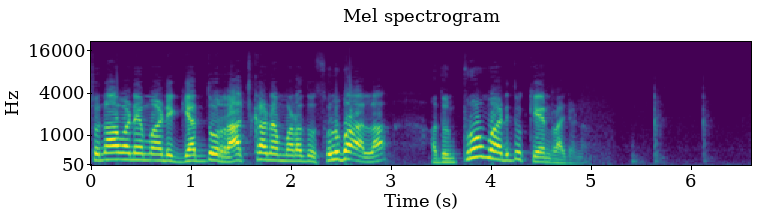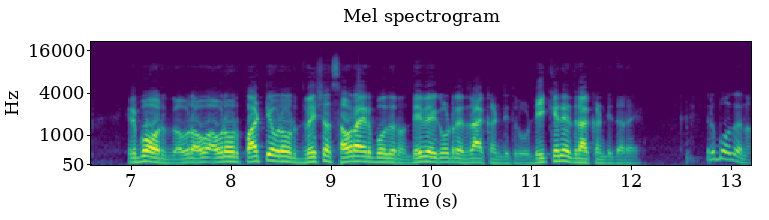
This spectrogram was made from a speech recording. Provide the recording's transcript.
ಚುನಾವಣೆ ಮಾಡಿ ಗೆದ್ದು ರಾಜಕಾರಣ ಮಾಡೋದು ಸುಲಭ ಅಲ್ಲ. ಅದನ್ನು ಪ್ರೂವ್ ಮಾಡಿದ್ದು ಕೆ ಎನ್ ರಾಜಣ್ಣ. ಇರ್ಬೋ, ಅವ್ರ ಅವ್ರ ಅವ್ರವ್ರ ಪಾರ್ಟಿ, ಅವ್ರವ್ರ ದ್ವೇಷ ಸಾವಿರ ಇರ್ಬೋದೇನೋ. ದೇವೇಗೌಡರು ಎದುರಾಕೊಂಡಿದ್ರು, ಡಿ ಕೆನೇ ಎದುರು ಹಾಕೊಂಡಿದ್ದಾರೆ ಇರ್ಬೋದೇನೋ.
